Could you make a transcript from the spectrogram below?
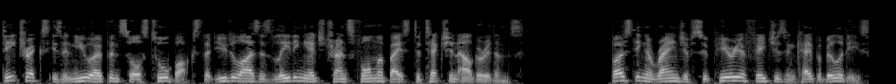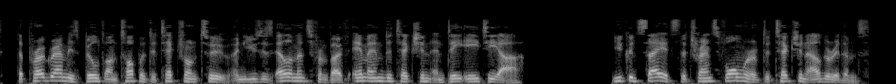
detrex is a new open source toolbox that utilizes leading edge transformer based detection algorithms. Boasting a range of superior features and capabilities, the program is built on top of Detectron 2 and uses elements from both MM detection and DETR. You could say it's the transformer of detection algorithms.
